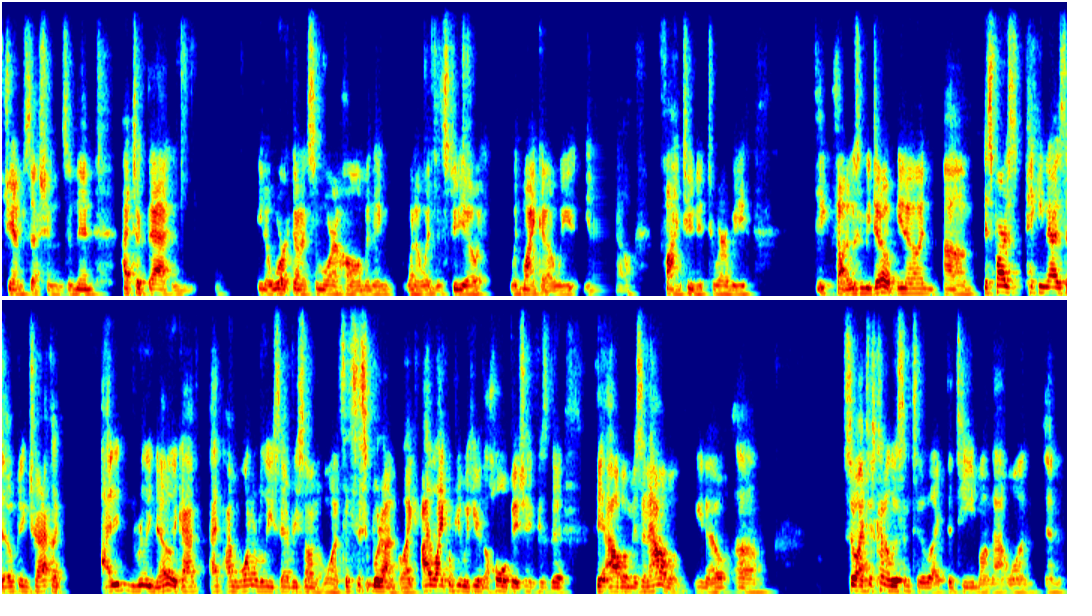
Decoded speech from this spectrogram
jam sessions. And then I took that and you know worked on it some more at home. And then when I went to the studio with Maika, we you know fine tuned it to where we thought it was gonna be dope. You know, and um, as far as picking that as the opening track, like I didn't really know. Like I, I, I want to release every song at once. That's just what I'm like. I like when people hear the whole vision because the the album is an album, you know. Um, so I just kind of listened to like the team on that one, and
